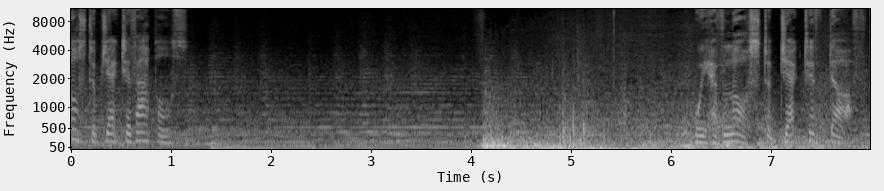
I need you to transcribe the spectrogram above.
lost objective apples. We have lost objective Duff.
